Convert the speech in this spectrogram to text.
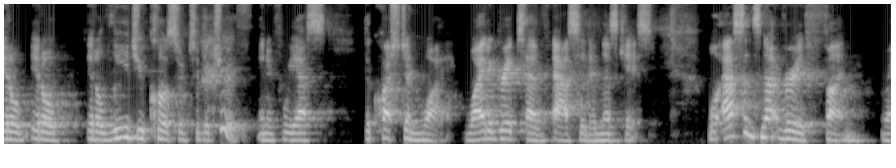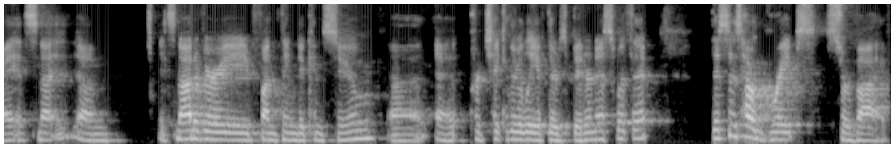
it'll it'll it'll lead you closer to the truth. And if we ask the question why. Why do grapes have acid in this case? Well, acid's not very fun, right? It's not. Um, it's not a very fun thing to consume, uh, uh, particularly if there's bitterness with it. This is how grapes survive.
